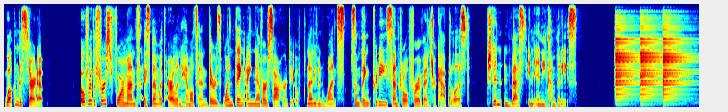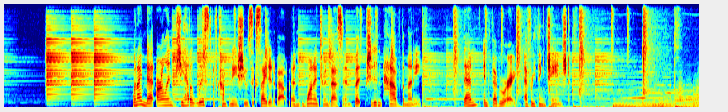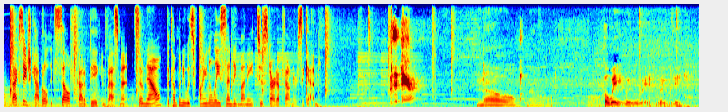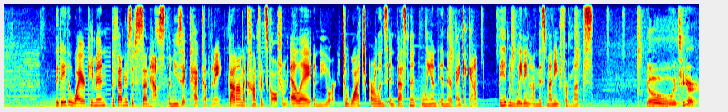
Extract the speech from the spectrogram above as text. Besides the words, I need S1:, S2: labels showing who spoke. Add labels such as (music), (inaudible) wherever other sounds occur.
S1: Welcome to Startup. Over the first four months I spent with Arlan Hamilton, there is one thing I never saw her do, not even once, something pretty central for a venture capitalist. She didn't invest in any companies. When I met Arlan, she had a list of companies she was excited about and wanted to invest in, but she didn't have the money. Then, in February, everything changed. Backstage Capital itself got a big investment. So now the company was finally sending money to startup founders again.
S2: Was it there?
S3: No, no. Oh, wait, wait, wait, wait, wait, wait.
S1: The day the wire came in, the founders of Sunhouse, a music tech company, got on a conference call from LA and New York to watch Arlan's investment land in their bank account. They had been waiting on this money for months.
S3: Yo, it's here.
